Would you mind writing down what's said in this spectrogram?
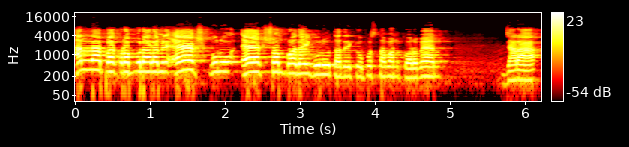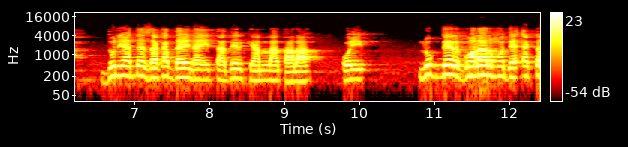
আল্লাহ পাক রব্বুল আলামিন একগুলো, এক সম্প্রদায়গুলো তাদেরকে উপস্থাপন করবেন। যারা দুনিয়াতে জাকাত দেয় নাই, তাদেরকে আল্লাহ তাআলা ওই লোকদের গলার মধ্যে একটা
